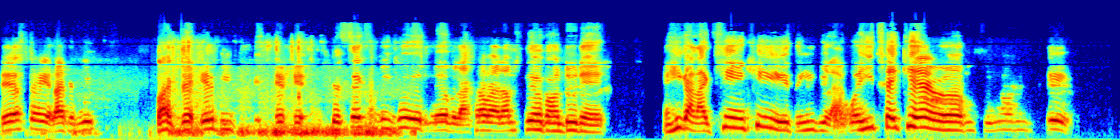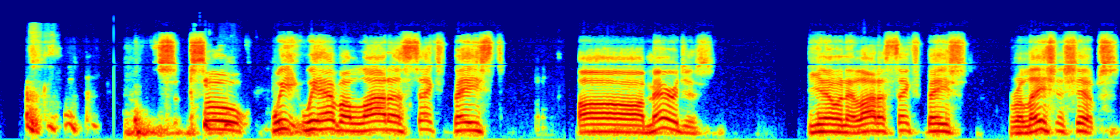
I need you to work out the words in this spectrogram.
They'll say it like if we like that it'll be it, it, the sex will be good and they'll be like, all right, I'm still gonna do that. And he got like 10 kids and he'd be like, well, he take care of. So, we we have a lot of sex based uh marriages you know and a lot of sex based relationships.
